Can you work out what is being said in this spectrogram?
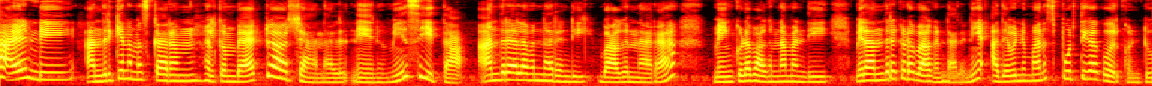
హాయ్ అండి. అందరికీ నమస్కారం. Welcome back to our channel. నేను మీ సీత. అందరూ ఎలా ఉన్నారండి? బాగున్నారా? మేము కూడా బాగున్నామండి. మీరు అందరూ కూడా బాగుండాలని అదేవండి మనస్ఫూర్తిగా కోరుకుంటూ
